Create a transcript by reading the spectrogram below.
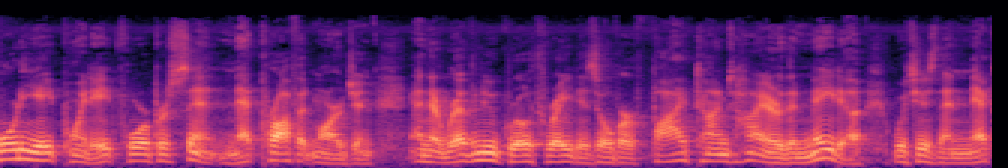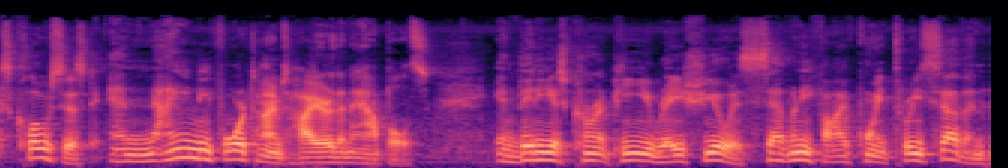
48.84% net profit margin, and their revenue growth rate is over five times higher than Meta, which is the next closest, and 94 times higher than Apple's. NVIDIA's current PE ratio is 75.37,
